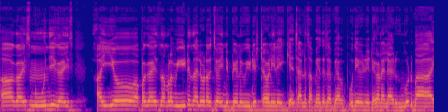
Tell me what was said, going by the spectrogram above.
ആ ഗൈസ് മൂഞ്ചി ഗൈസ് അയ്യോ അപ്പോൾ ഗൈസ് നമ്മളെ വീഡിയോ നല്ല ഇവിടെ വെച്ച് അതിന്റെ വീഡിയോ ഇഷ്ടമാണെങ്കിൽ ലൈക്ക് ചെയ്യുക. ചാനൽ സബ്സ്ക്രൈബ് ചെയ്യുക പുതിയ വീഡിയോ ആയിട്ട് കാണാം. എല്ലാവർക്കും ഗുഡ് ബൈ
